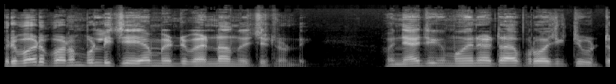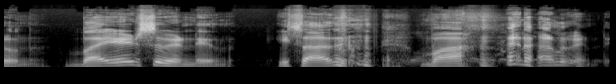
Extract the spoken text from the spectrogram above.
ഒരുപാട് പണം പുള്ളി ചെയ്യാൻ വേണ്ടി വേണ്ടാന്ന് വെച്ചിട്ടുണ്ട്. അപ്പം ഞാൻ ചോദിക്കും മോഹനായിട്ട് ആ പ്രോജക്റ്റ് വിട്ടുവന്ന് ബയേഴ്സ് വേണ്ടേന്ന്. ഈ സാധനം വാങ്ങാൻ ആൾ വേണ്ടേ?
